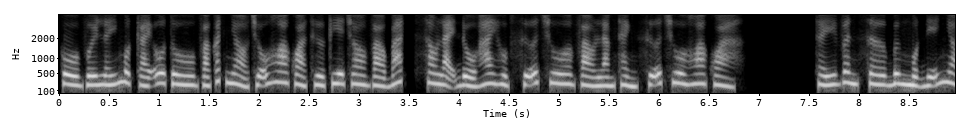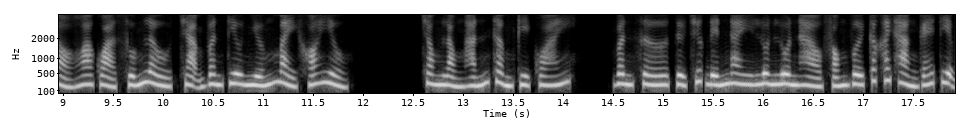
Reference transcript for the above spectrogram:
Cô với lấy một cái ô tô và cắt nhỏ chỗ hoa quả thừa kia cho vào bát, sau lại đổ hai hộp sữa chua vào làm thành sữa chua hoa quả. Thấy Vân Sơ bưng một đĩa nhỏ hoa quả xuống lầu, chạm Vân Tiêu nhướng mày khó hiểu. Trong lòng hắn thầm kỳ quái. Vân Sơ từ trước đến nay luôn luôn hào phóng với các khách hàng ghé tiệm,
